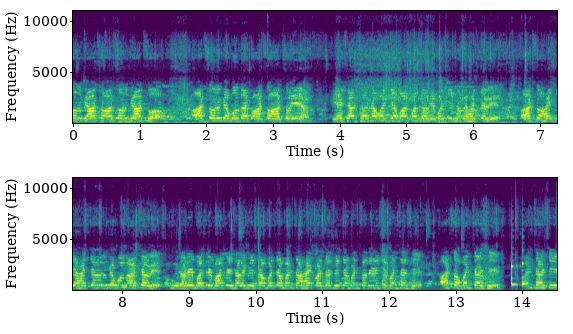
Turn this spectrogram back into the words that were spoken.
આઠસો આઠસો રૂપિયા આઠસો. આઠસો રૂપિયા બોલતા આઠસો આઠસો એક બે સાતસો નવ અગિયાર બાર પંદર વીસ પચીસ હવે સત્યાવીસ. આઠસો સત્યા સત્યાવીસ રૂપિયા બોલતા અઠ્યાવીસ. ચારે બાત્રીસ પાંત્રીસ ચાલીસ વીસ પચાસ પંચા સાઠ પચાસ સિત્તેર પંચોતેર એંસી પંચ્યાસી. આઠસો પંચ્યાસી. પંચ્યાસી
